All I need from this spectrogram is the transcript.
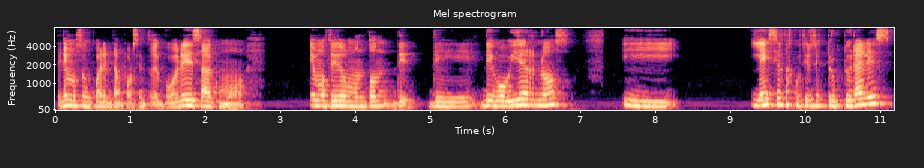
tenemos un 40% de pobreza, como hemos tenido un montón de, de, de gobiernos y, y hay ciertas cuestiones estructurales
